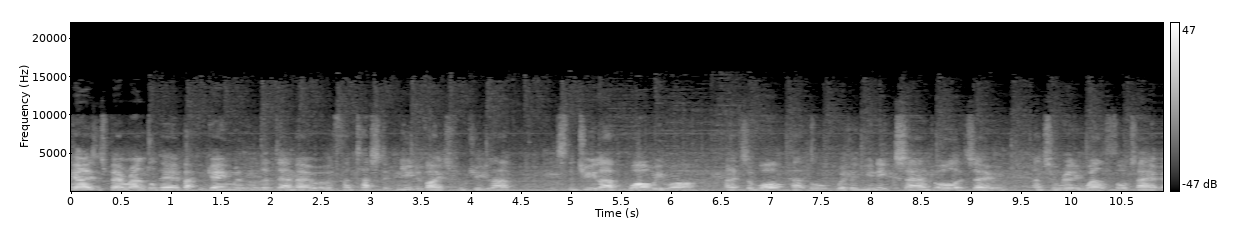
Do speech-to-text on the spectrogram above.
Hi guys, it's Ben Randall here, back again with another demo of a fantastic new device from G-Lab. It's the G-Lab Wowee Wah, and it's a wah pedal with a unique sound all its own and some really well thought out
